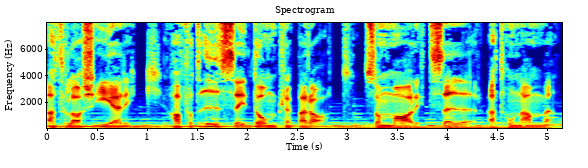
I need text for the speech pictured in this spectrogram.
att Lars-Erik har fått i sig de preparat som Marit säger att hon använt.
